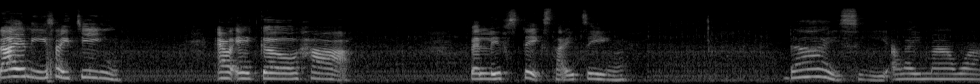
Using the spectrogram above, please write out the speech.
ได้อันนี้ใช้จริง LA Girl ค่ะ เป็นลิปสติกไซส์จริง ได้สีอะไรมาว่า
